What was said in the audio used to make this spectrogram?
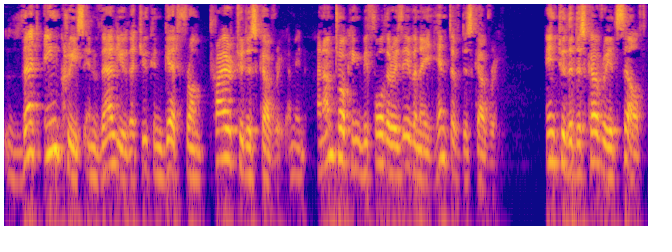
that increase in value that you can get from prior to discovery, I mean, and I'm talking before there is even a hint of discovery, into the discovery itself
